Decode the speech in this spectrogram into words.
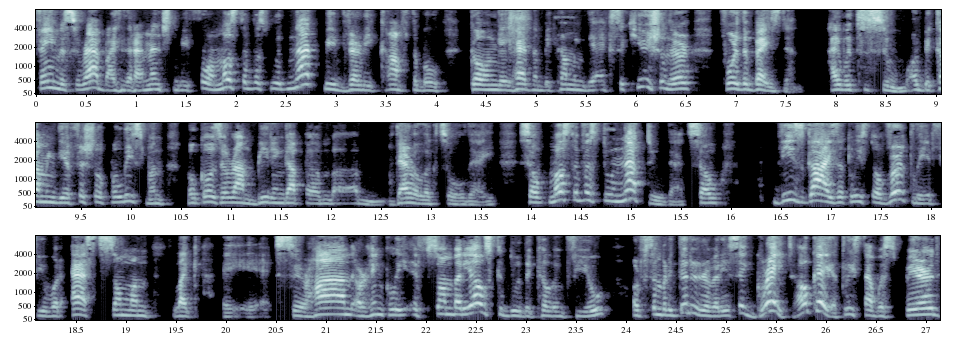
famous rabbi that I mentioned before, most of us would not be very comfortable going ahead and becoming the executioner for the Beis. I would assume, or becoming the official policeman who goes around beating up um, um, derelicts all day. So most of us do not do that. So these guys, at least overtly, if you would ask someone like uh, Sirhan or Hinckley if somebody else could do the killing for you, or if somebody did it already, say, great, okay, at least I was spared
